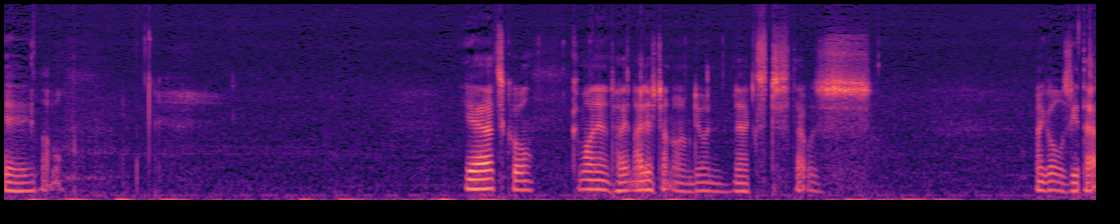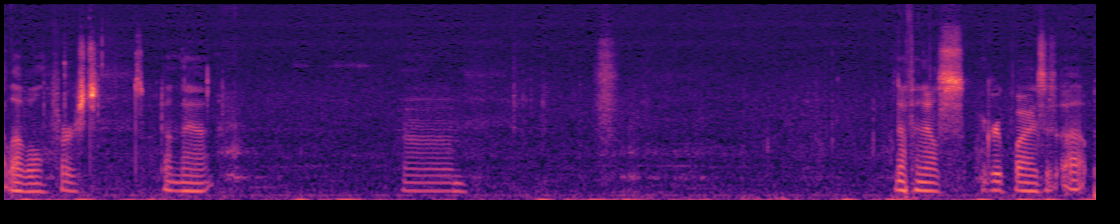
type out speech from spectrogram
Yay, level. Yeah, that's cool. Come on in, Titan. I just don't know what I'm doing next. That was... My goal was to get that level first, so I've done that. Um, nothing else group-wise is up.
